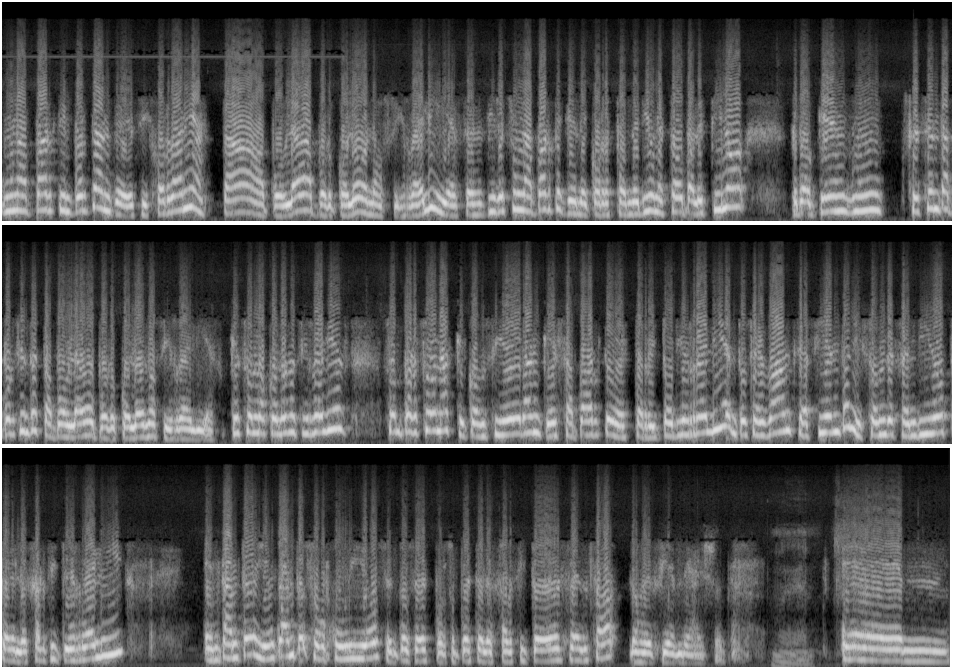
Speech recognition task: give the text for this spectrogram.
una parte importante de Cisjordania está poblada por colonos israelíes, es decir, es una parte que le correspondería a un Estado palestino, pero que en un 60% está poblado por colonos israelíes. ¿Qué son los colonos israelíes? Son personas que consideran que esa parte es territorio israelí, entonces van, se asientan y son defendidos por el ejército israelí en tanto y en cuanto son judíos, entonces, por supuesto, el ejército de defensa los defiende a ellos. Eh,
